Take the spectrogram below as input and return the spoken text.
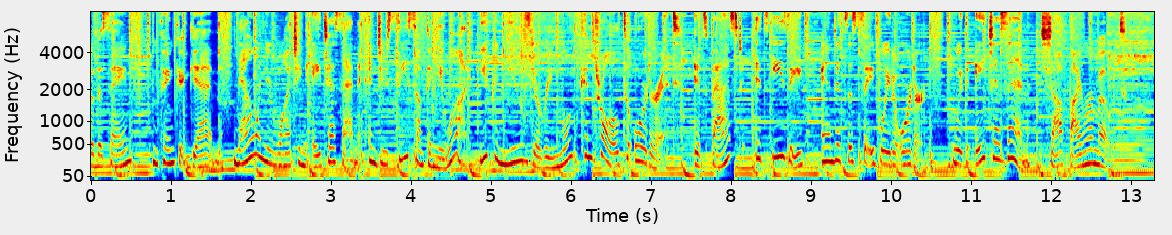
Are the same? Think again. Now when you're watching HSN and you see something you want, you can use your remote control to order it. It's fast, it's easy, and it's a safe way to order. With HSN, shop by remote.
